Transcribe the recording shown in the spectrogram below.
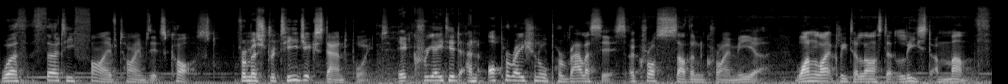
worth 35 times its cost. From a strategic standpoint, it created an operational paralysis across southern Crimea, one likely to last at least a month.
